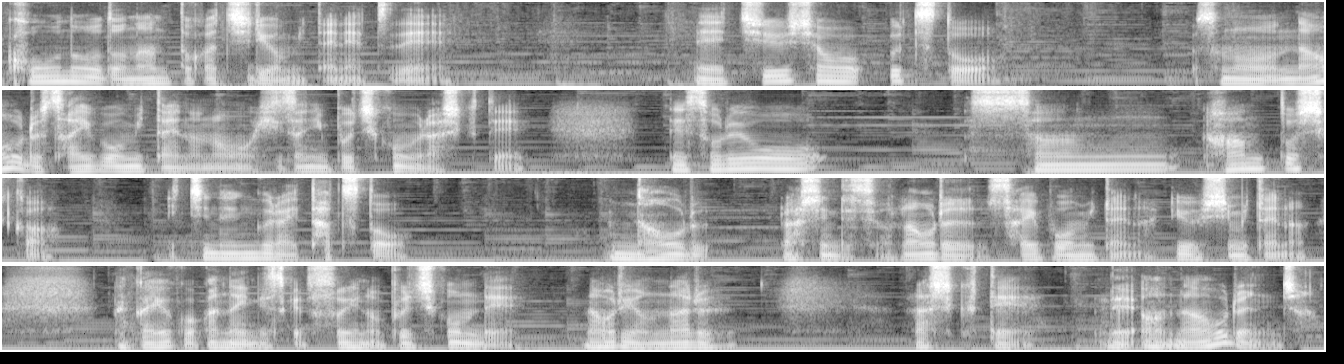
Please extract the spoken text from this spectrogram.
高濃度なんとか治療みたいなやつで、で、注射を打つと、その治る細胞みたいなのを膝にぶち込むらしくて、で、それを3、半年か1年ぐらい経つと治る。らしいんですよ。治る細胞みたいな、粒子みたいな、なんかよくわかんないんですけど、そういうのをぶち込んで治るようになるらしくて、で、あ、治るんじゃんっ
